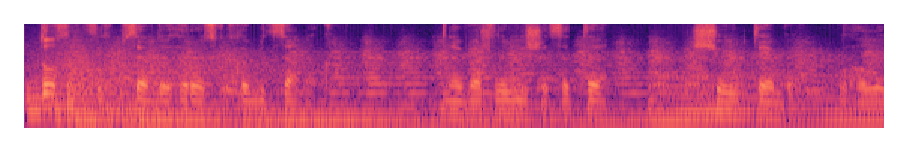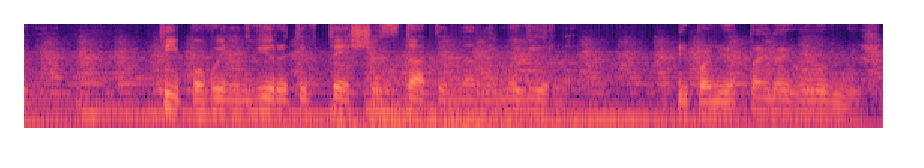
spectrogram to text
Досить цих псевдогеройських обіцянок. Найважливіше це те, що у тебе в голові. Ти повинен вірити в те, що здатен на неймовірне. І пам'ятай найголовніше:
